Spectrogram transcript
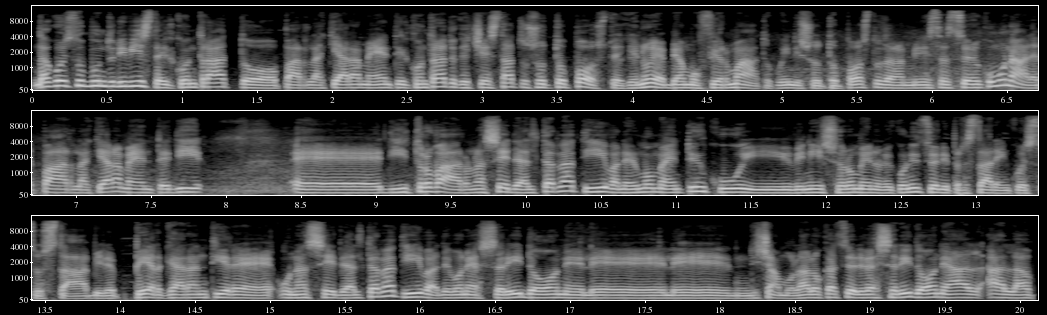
Da questo punto di vista il contratto parla chiaramente, il contratto che ci è stato sottoposto e che noi abbiamo firmato, quindi sottoposto dall'amministrazione comunale, parla chiaramente di eh, di trovare una sede alternativa nel momento in cui venissero meno le condizioni per stare in questo stabile. Per garantire una sede alternativa devono essere idonee, le, le, diciamo, la locazione deve essere idonea al, alla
